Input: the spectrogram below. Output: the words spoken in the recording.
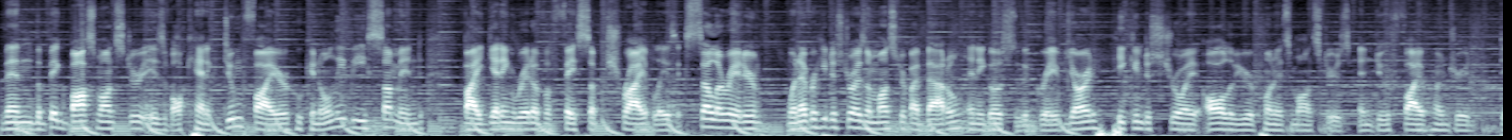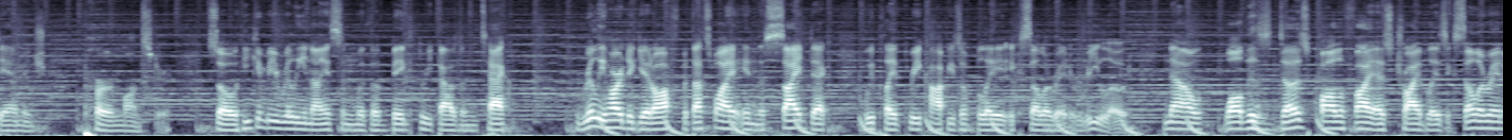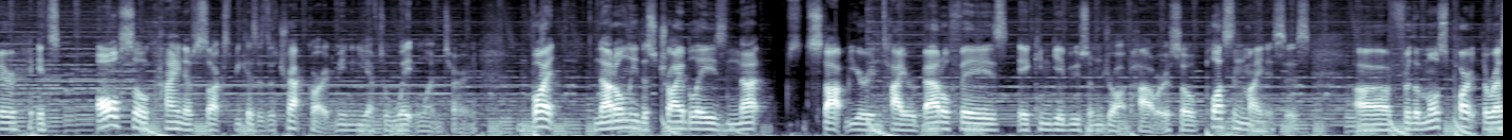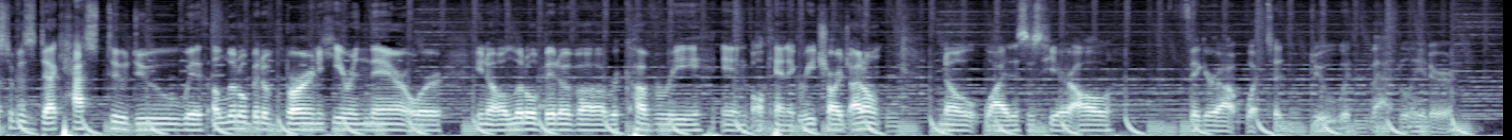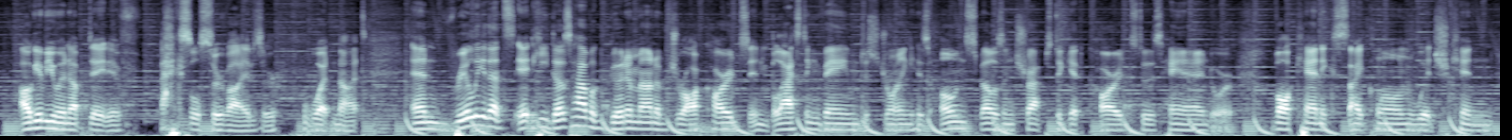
Then the big boss monster is Volcanic Doomfire, who can only be summoned by getting rid of a face-up Tri-Blaze Accelerator. Whenever he destroys a monster by battle and he goes to the graveyard, he can destroy all of your opponent's monsters and do 500 damage per monster. So he can be really nice and with a big 3000 attack, really hard to get off, but that's why in the side deck we played three copies of Blaze Accelerator Reload. Now, while this does qualify as Tri-Blaze Accelerator, it's also kind of sucks because it's a trap card, meaning you have to wait one turn. But not only does Tri-Blaze not stop your entire battle phase, it can give you some draw power. So plus and minuses. Uh, for the most part, the rest of his deck has to do with a little bit of burn here and there, or you know, a little bit of a recovery in volcanic recharge. I don't know why this is here. I'll figure out what to do with that later. I'll give you an update if Axel survives or whatnot. And really, that's it. He does have a good amount of draw cards in Blasting Vein, destroying his own spells and traps to get cards to his hand, or Volcanic Cyclone, which can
